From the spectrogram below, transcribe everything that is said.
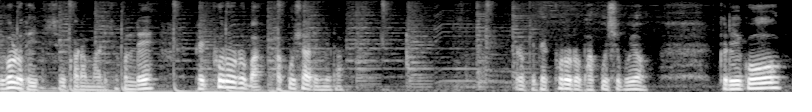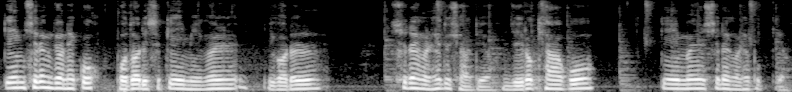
이걸로 되어 있을 거란 말이죠. 근데 100%로 막 바꾸셔야 됩니다. 이렇게 100%로 바꾸시고요. 그리고 게임 실행 전에 꼭 보더리스 게이밍을 이거를 실행을 해 두셔야 돼요. 이제 이렇게 하고 게임을 실행을 해 볼게요.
